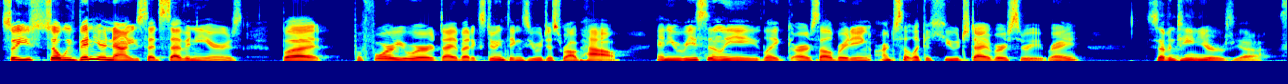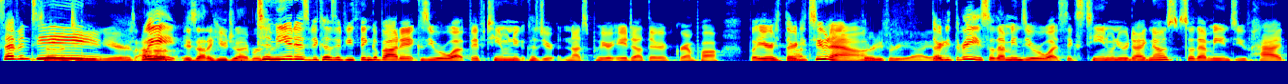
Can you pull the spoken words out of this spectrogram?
So you so we've been here now, you said seven years, but before you were diabetics doing things, you were just Rob Howe. And you recently like are celebrating aren't you like a huge diaversary, right? 17 years, yeah, 17. 17 years. I Wait. is that a huge diaversary? To me, it is because if you think about it, because you were what, 15 when you, because you're not to put your age out there, grandpa, but you're 32 now. 33. Yeah, yeah. 33. So that means you were what, 16 when you were Mhm. diagnosed? So that means you've had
